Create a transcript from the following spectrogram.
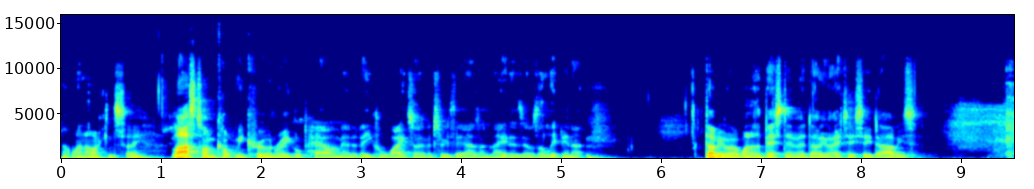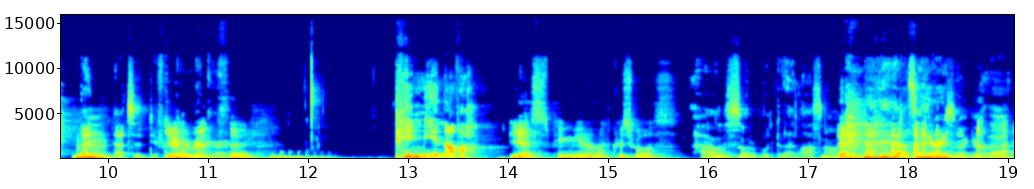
not one I can see. Last time Cockney Crew and Regal Power met at equal weights over 2,000 metres, there was a lip in it. WA, one of the best ever WATC derbies. But that's a different Do you know who ran third? Ping me another. Yes, ping me another. Chris Willis. I was sort of looked at that last night. that's the only reason I got that.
